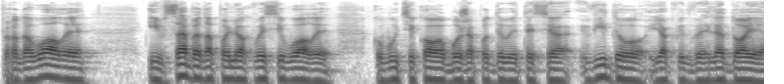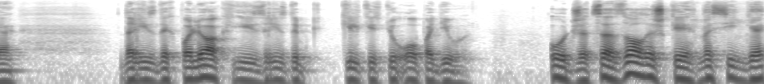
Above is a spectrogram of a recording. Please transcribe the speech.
продавали і в себе на полях висівали. Кому цікаво, може подивитися відео, як він виглядає на різних полях і з різним кількістю опадів. Отже, це залишки насіння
